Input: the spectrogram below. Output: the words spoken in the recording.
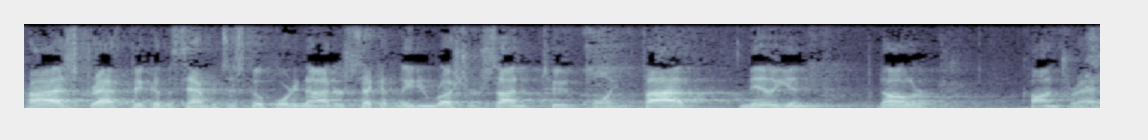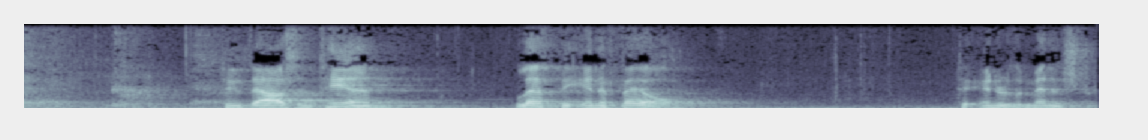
prize draft pick of the San Francisco 49ers, second leading rusher, signed a $2.5 million contract. 2010, left the NFL to enter the ministry.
